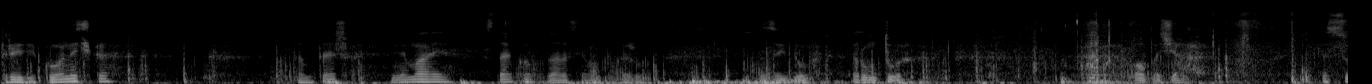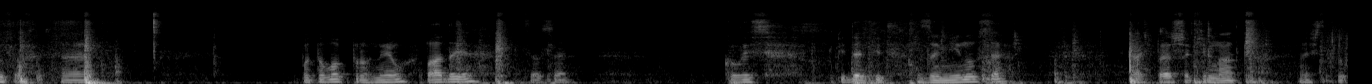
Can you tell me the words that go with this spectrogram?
Три віконечка. Там теж немає стекол. Зараз я вам покажу. Зайду в румтур. Опача. Це супер. Е, Потолок прогнив, падає. Це все колись піде під заміну все. Так, перша кімнатка. Бачите, тут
